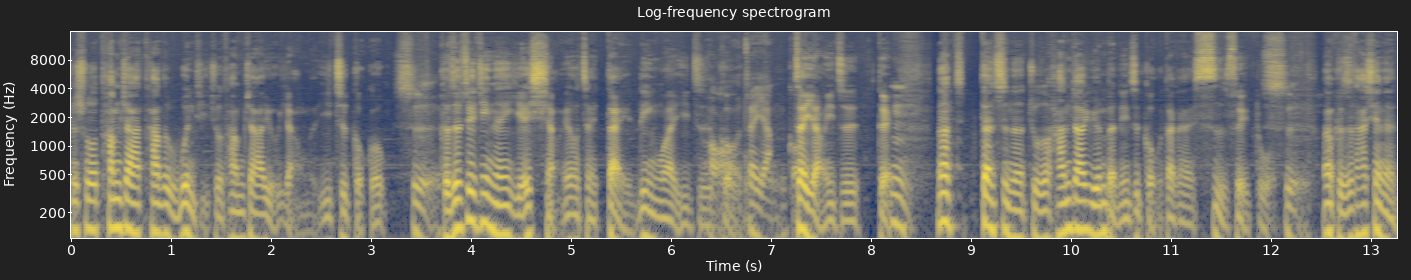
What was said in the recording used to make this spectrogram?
就说他们家他的问题，就他们家有养了一只狗狗，是，可是最近呢也想要再带另外一只狗，再养狗，再养一只，对，嗯，那但是呢，就是说他们家原本那只狗大概四岁多，是，那可是他现在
